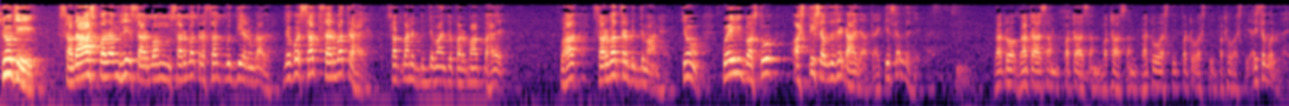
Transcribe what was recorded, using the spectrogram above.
क्योंकि सदास्पदम ही सर्वम सर्वत्र सदबुद्धि अनुवाद देखो, सत सर्वत्र है। सत माने विद्यमान जो परमात्मा है, वह सर्वत्र विद्यमान है। क्यों? कोई भी वस्तु अस्थि शब्द से कहा जाता है। किस शब्द से? घटो घटासन पटासन भटासन घटो अस्थि, पटो अस्थि, पठो अस्थि, ऐसे बोल जाए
